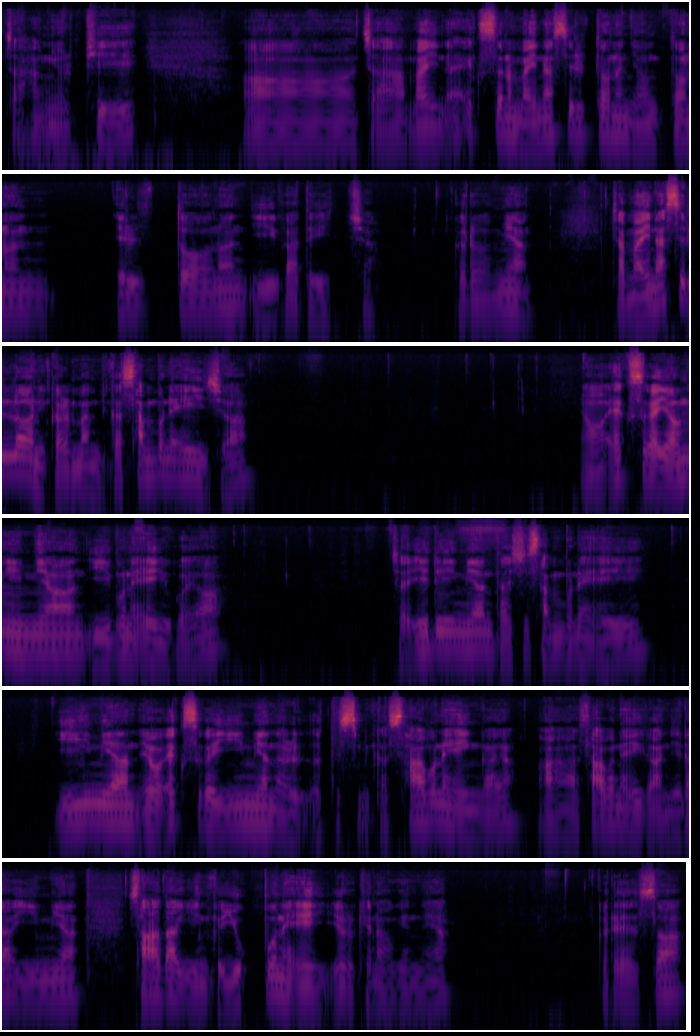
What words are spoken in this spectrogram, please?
자, 확률 p. 어, 자, 마이너 x는 마이너스 1 또는 0 또는 1 또는 2가 돼 있죠. 그러면 자, 마이너스 1 넣으니까 얼마입니까? 3분의 a죠. 어, x가 0이면 2분의 a고요. 자, 1이면 다시 3분의 a. 2면 요 x가 2면 어떻습니까? 4분의 a인가요? 아, 4분의 a가 아니라 2면 4 더하기니까 6분의 a 이렇게 나오겠네요. 그래서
